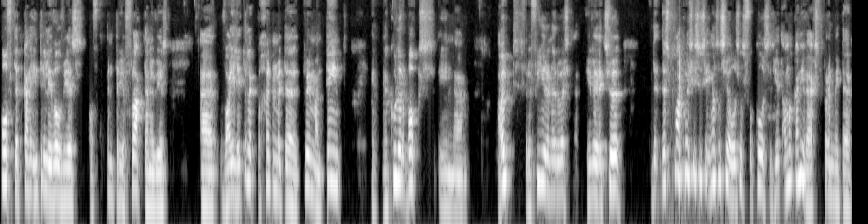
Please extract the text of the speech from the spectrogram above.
of dit kan entry level wees of intree vlak dan nou wees uh waar jy letterlik begin met 'n twee man tent en 'n cooler box en um hout vir 'n vuur en 'n rooster. Jy weet so dis maar kwessie soos die Engelse sê horses for courses. Jy weet almal kan nie wegspring met 'n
